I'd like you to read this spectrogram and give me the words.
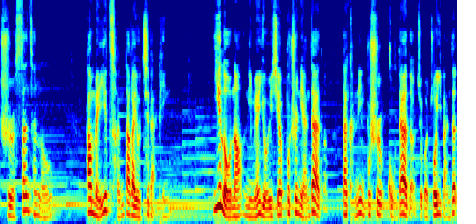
是三层楼，它每一层大概有几百平。一楼呢里面有一些不知年代的，但肯定不是古代的这个桌椅板凳。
